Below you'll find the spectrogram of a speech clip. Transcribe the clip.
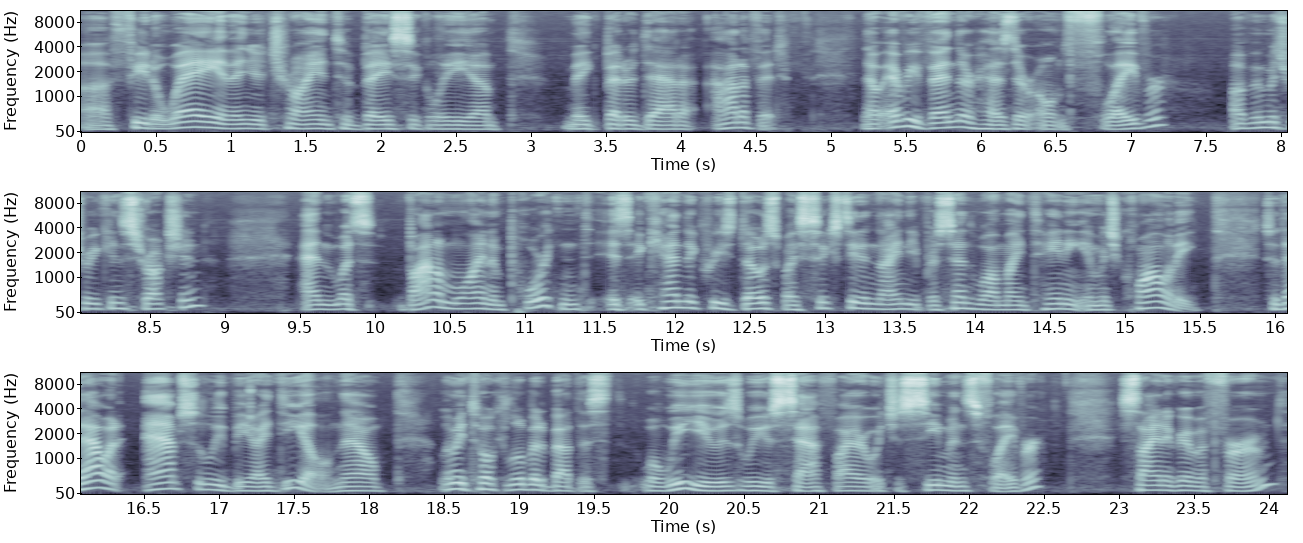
uh, feet away, and then you're trying to basically uh, make better data out of it. Now, every vendor has their own flavor of image reconstruction. And what's bottom line important is it can decrease dose by 60 to 90% while maintaining image quality. So that would absolutely be ideal. Now, let me talk a little bit about this. What we use, we use SAFIRE, which is Siemens flavor, Sinogram affirmed,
